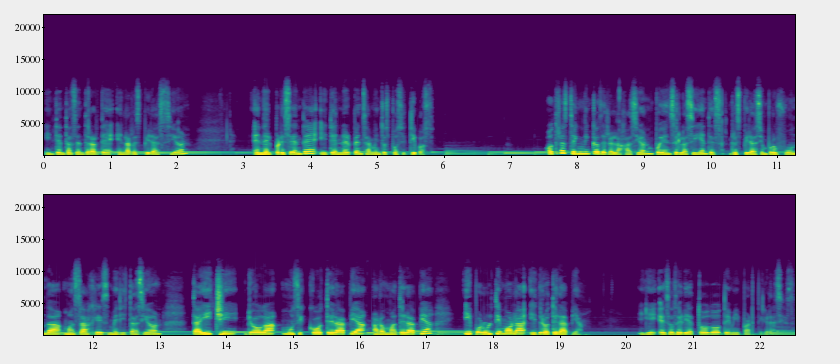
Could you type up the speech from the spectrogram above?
Intenta centrarte en la respiración en el presente y tener pensamientos positivos. Otras técnicas de relajación pueden ser las siguientes: respiración profunda, masajes, meditación, tai chi, yoga, musicoterapia, aromaterapia y por último la hidroterapia. Y eso sería todo de mi parte. Gracias.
